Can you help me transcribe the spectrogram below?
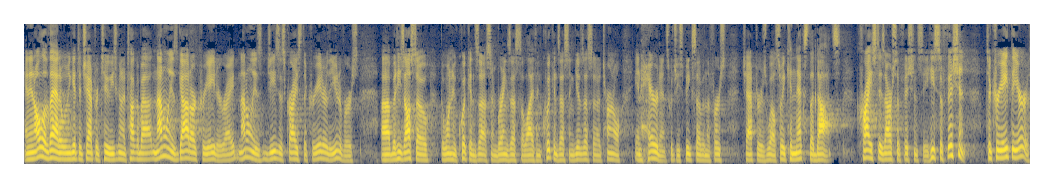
And in all of that, when we get to chapter 2, he's going to talk about not only is God our creator, right? Not only is Jesus Christ the creator of the universe, uh, but he's also the one who quickens us and brings us to life and quickens us and gives us an eternal inheritance, which he speaks of in the first chapter as well. So he connects the dots. Christ is our sufficiency. He's sufficient to create the earth.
